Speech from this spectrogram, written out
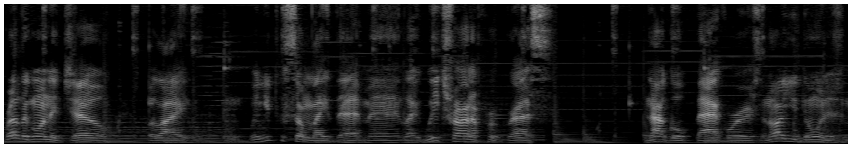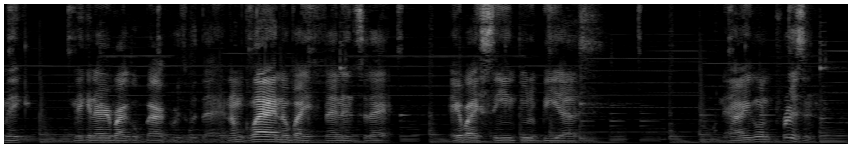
Brother going to jail, but like when you do something like that, man, like we trying to progress, not go backwards, and all you doing is make making everybody go backwards with that. And I'm glad nobody fed into that. Everybody seen through the BS. Now you're going to prison.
